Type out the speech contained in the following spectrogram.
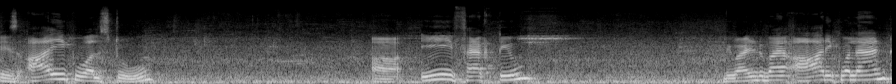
is I equals to uh, E effective divided by R equivalent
